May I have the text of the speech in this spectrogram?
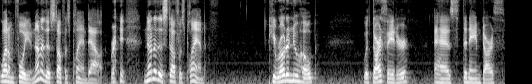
let him fool you. None of this stuff was planned out, right? None of this stuff was planned he wrote A New Hope with Darth Vader as the name Darth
